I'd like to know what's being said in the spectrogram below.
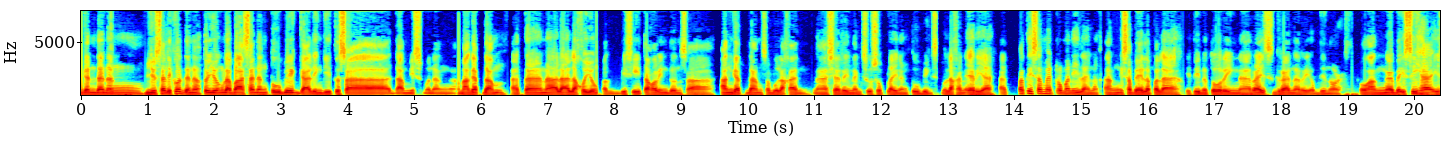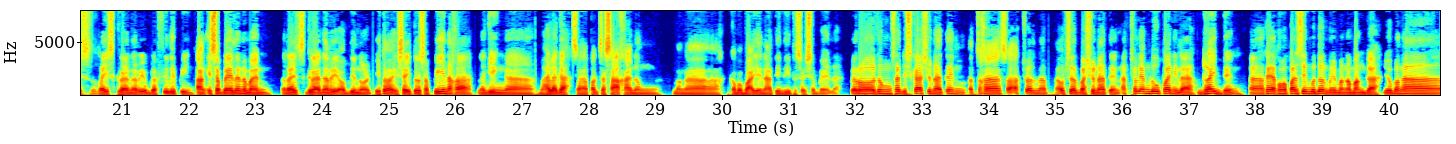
ang ganda ng view sa likod. Ano? Ito yung labasan ng tubig galing dito sa dam mismo ng Magat Dam. At ah, naalala ko yung pagbisita ko rin doon sa Angat Dam sa Bulacan na siya rin nagsusupply ng tubig sa Bulacan area. At pati sa Metro Manila, ang Isabela pala itinuturing na Rice Granary of the North. O ang Nueva Ecija is Rice Granary of the Philippines. Ang Isabela naman, Rice Granary of the North. Ito, isa ito sa pinaka naging ah, mahalaga sa pagsasaka ng mga kababayan natin dito sa Isabela. Pero nung sa discussion natin at saka sa actual na observation natin, actually ang lupa nila dried din. Ah, kaya kung mapansin mo doon, may mga mangga. Yung mga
